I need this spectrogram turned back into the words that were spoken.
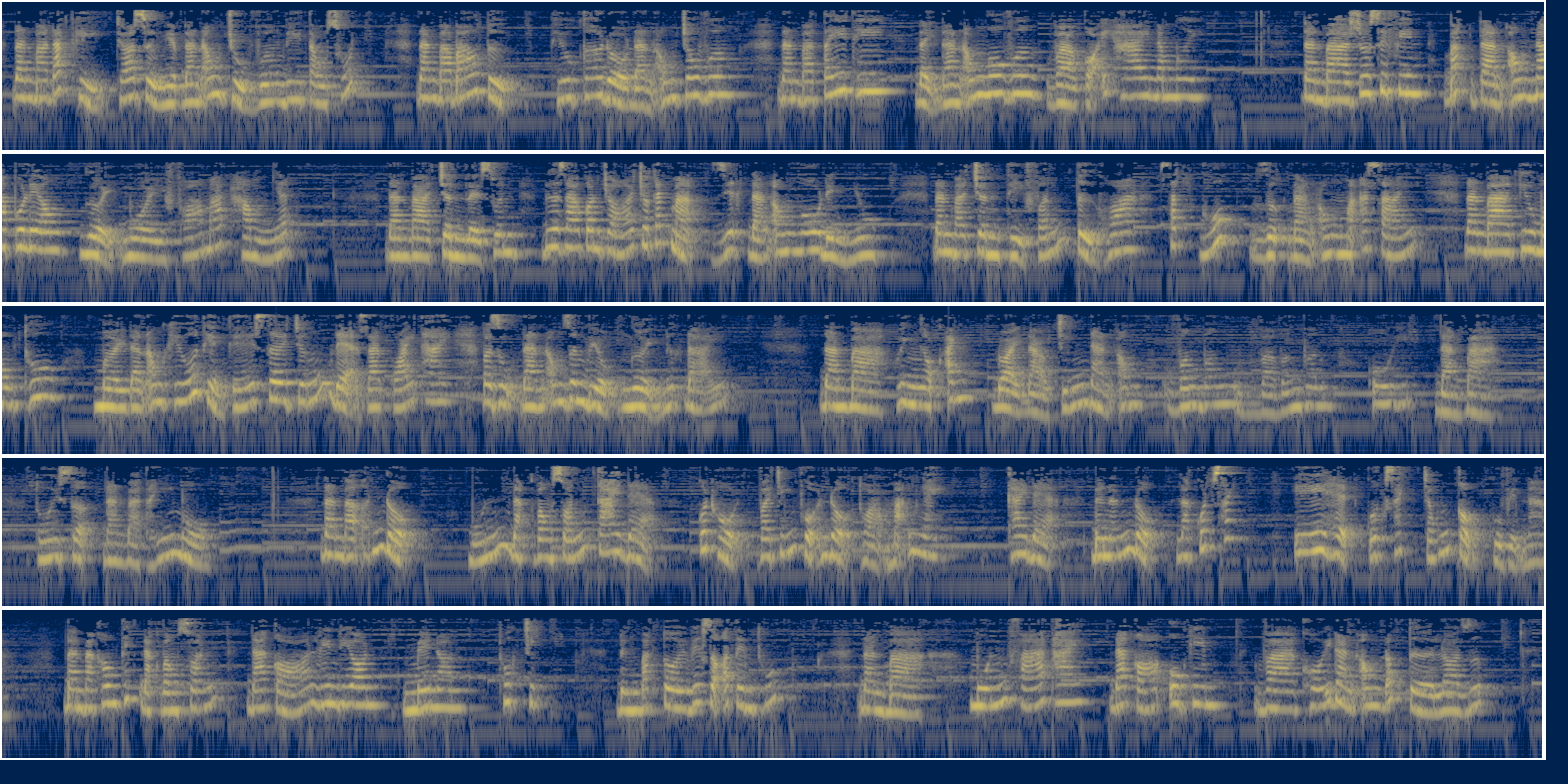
Đàn bà đắc khỉ cho sự nghiệp đàn ông chủ vương đi tàu suốt. Đàn bà báo tử thiếu cơ đồ đàn ông châu vương. Đàn bà Tây Thi đẩy đàn ông ngô vương vào cõi hai năm mươi. Đàn bà Josephine bắt đàn ông Napoleon ngửi mùi phó mát hầm nhất. Đàn bà Trần Lệ Xuân đưa dao con chó cho cách mạng giết đàn ông Ngô Đình Nhu đàn bà Trần Thị Phấn, Tử Hoa, Sắt Guốc, Dược đàn ông Mã Sái, đàn bà Kiều Mộng Thu, mời đàn ông khiếu thiển kế sơi trứng đẻ ra quái thai và dụ đàn ông dân biểu người nước đái. Đàn bà Huỳnh Ngọc Anh đòi đảo chính đàn ông, vân vân và vân vân. Ôi, đàn bà! Tôi sợ đàn bà thấy mồ. Đàn bà Ấn Độ muốn đặt vòng xoắn cai đẻ, quốc hội và chính phủ Ấn Độ thỏa mãn ngay. Khai đẻ bên Ấn Độ là quốc sách, y hệt quốc sách chống cộng của Việt Nam. Đàn bà không thích đặt vòng xoắn, đã có Lindion, Menon, thuốc trích. Đừng bắt tôi viết rõ tên thuốc. Đàn bà muốn phá thai, đã có ô kim và khối đàn ông doctor lo giúp.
